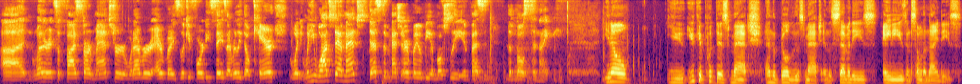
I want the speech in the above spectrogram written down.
Uh, whether it's a five star match or whatever everybody's looking for these days, I really don't care. When when you watch that match, that's the match everybody will be emotionally invested the most tonight. You know, you you could put this match and the build of this match in the seventies, eighties, and some of the nineties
